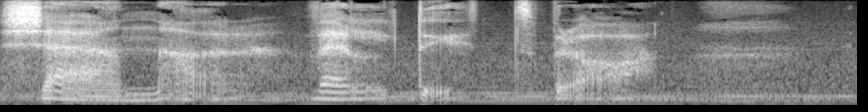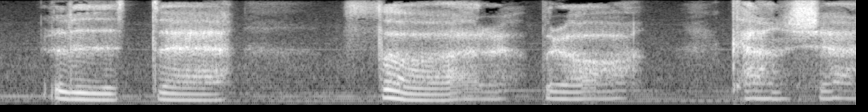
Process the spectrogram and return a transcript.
tjänar väldigt bra. Lite för bra, kanske.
